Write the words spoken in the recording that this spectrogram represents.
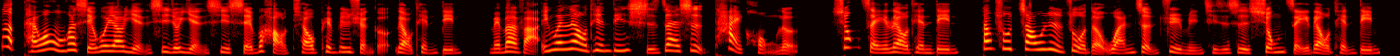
那台湾文化协会要演戏就演戏，谁不好挑，偏偏选个廖天丁。没办法，因为廖天丁实在是太红了。凶贼廖天丁，当初朝日作的完整剧名其实是凶贼廖天丁。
